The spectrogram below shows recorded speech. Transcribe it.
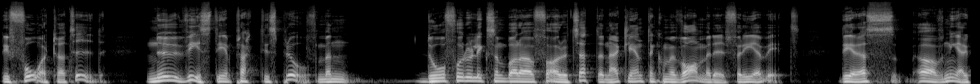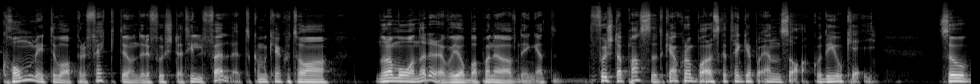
Det får ta tid. Nu visst, det är ett praktiskt prov, men då får du liksom bara förutsätta att den här klienten kommer vara med dig för evigt. Deras övningar kommer inte vara perfekta under det första tillfället. Det kommer kanske ta några månader av att jobba på en övning. Att första passet kanske de bara ska tänka på en sak och det är okej. Så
